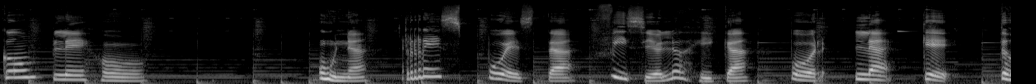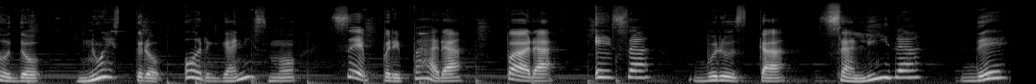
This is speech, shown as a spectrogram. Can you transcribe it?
complejo. Una respuesta fisiológica por la que todo nuestro organismo se prepara para esa brusca salida de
